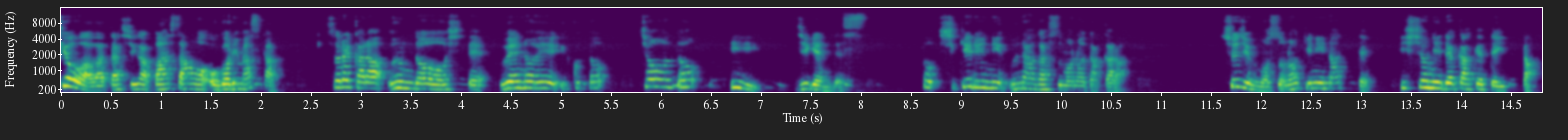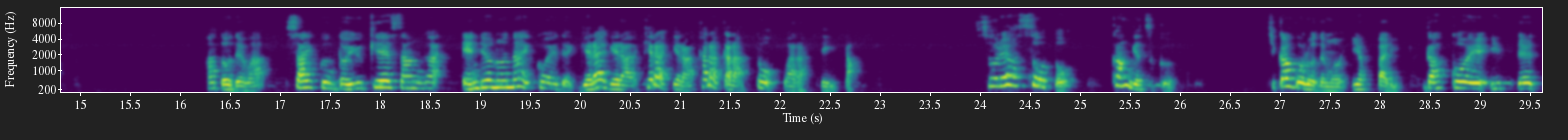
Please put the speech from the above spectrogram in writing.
今日は私が晩餐をおごりますから。それから運動をして上野へ行くとちょうどいい次元です。としきりに促すものだから、主人もその気になって一緒に出かけていった。後では、細君と幸恵さんが遠慮のない声でゲラゲラ、ケラケラ、カラカラと笑っていた。そりゃそうと、寛月くん。近頃でもやっぱり学校へ行って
